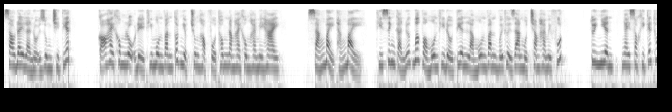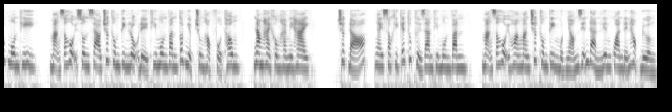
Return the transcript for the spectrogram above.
Sau đây là nội dung chi tiết. Có hay không lộ đề thi môn văn tốt nghiệp trung học phổ thông năm 2022? Sáng 7 tháng 7, thí sinh cả nước bước vào môn thi đầu tiên là môn văn với thời gian 120 phút. Tuy nhiên, ngay sau khi kết thúc môn thi, mạng xã hội xôn xao trước thông tin lộ đề thi môn văn tốt nghiệp trung học phổ thông năm 2022. Trước đó, ngay sau khi kết thúc thời gian thi môn văn, mạng xã hội hoang mang trước thông tin một nhóm diễn đàn liên quan đến học đường,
